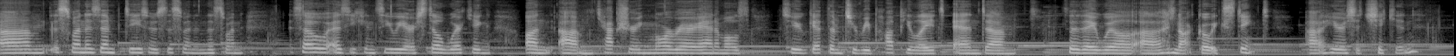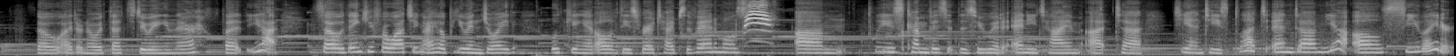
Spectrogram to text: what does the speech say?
Um, this one is empty, so is this one and this one. So as you can see, we are still working on um, capturing more rare animals to get them to repopulate and um, so they will uh, not go extinct. Uh, here's a chicken. So I don't know what that's doing in there. But yeah, so thank you for watching. I hope you enjoyed looking at all of these rare types of animals. Um, please come visit the zoo at any time at uh, TNT's Plot. And um, yeah, I'll see you later.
